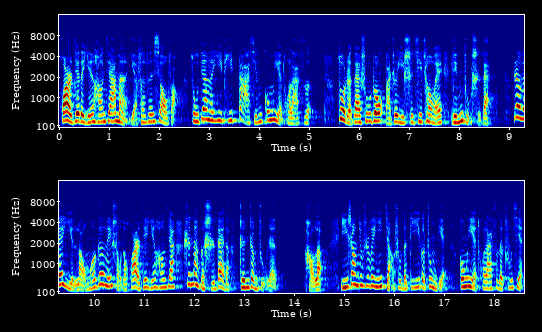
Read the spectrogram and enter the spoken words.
华尔街的银行家们也纷纷效仿，组建了一批大型工业托拉斯。作者在书中把这一时期称为“领主时代”，认为以老摩根为首的华尔街银行家是那个时代的真正主人。好了，以上就是为你讲述的第一个重点：工业托拉斯的出现，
